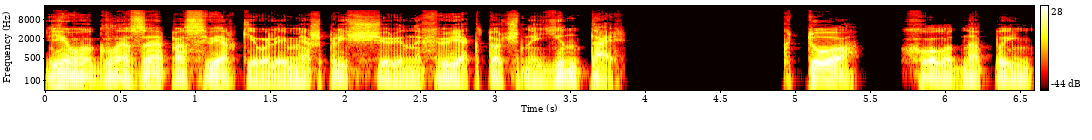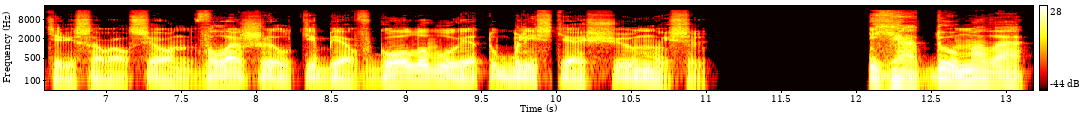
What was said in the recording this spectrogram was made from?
Его глаза посверкивали меж прищуренных век, точно янтарь. «Кто?» — холодно поинтересовался он. «Вложил тебе в голову эту блестящую мысль?» «Я думала...»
